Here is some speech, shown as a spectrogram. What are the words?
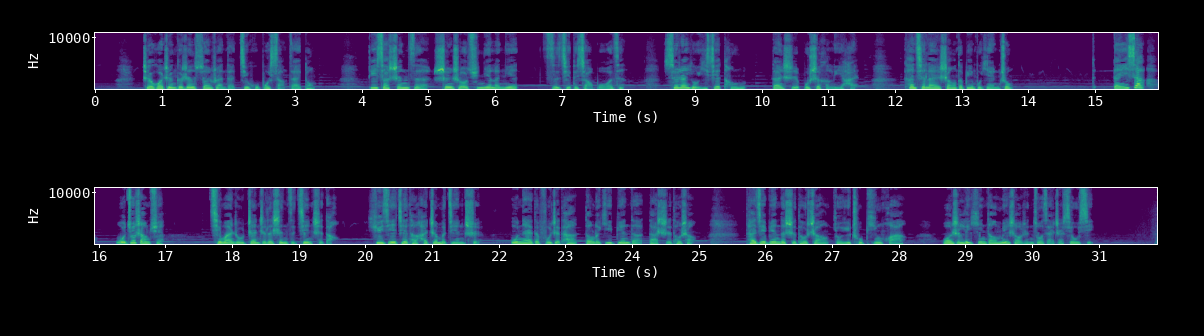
这会儿整个人酸软的几乎不想再动，低下身子，伸手去捏了捏自己的脚脖子，虽然有一些疼，但是不是很厉害，看起来伤的并不严重。等等一下，我就上去。秦婉如站直了身子，坚持道。玉洁见她还这么坚持，无奈的扶着她到了一边的大石头上，台阶边的石头上有一处平滑。往日里应当没少人坐在这休息，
